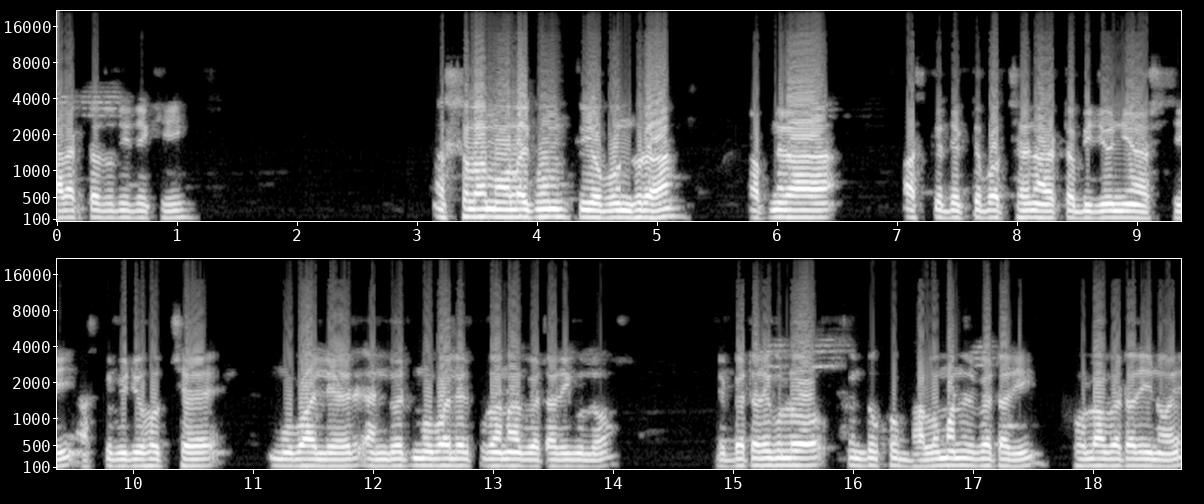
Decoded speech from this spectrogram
আর একটা যদি দেখি। আসসালামু আলাইকুম, প্রিয় বন্ধুরা। আপনারা আজকে দেখতে পাচ্ছেন আর একটা ভিডিও নিয়ে আসছি। আজকে ভিডিও হচ্ছে মোবাইলের অ্যান্ড্রয়েড মোবাইলের পুরানা ব্যাটারিগুলো। এই ব্যাটারিগুলো কিন্তু খুব ভালো মানের ব্যাটারি, খোলা ব্যাটারি নয়।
